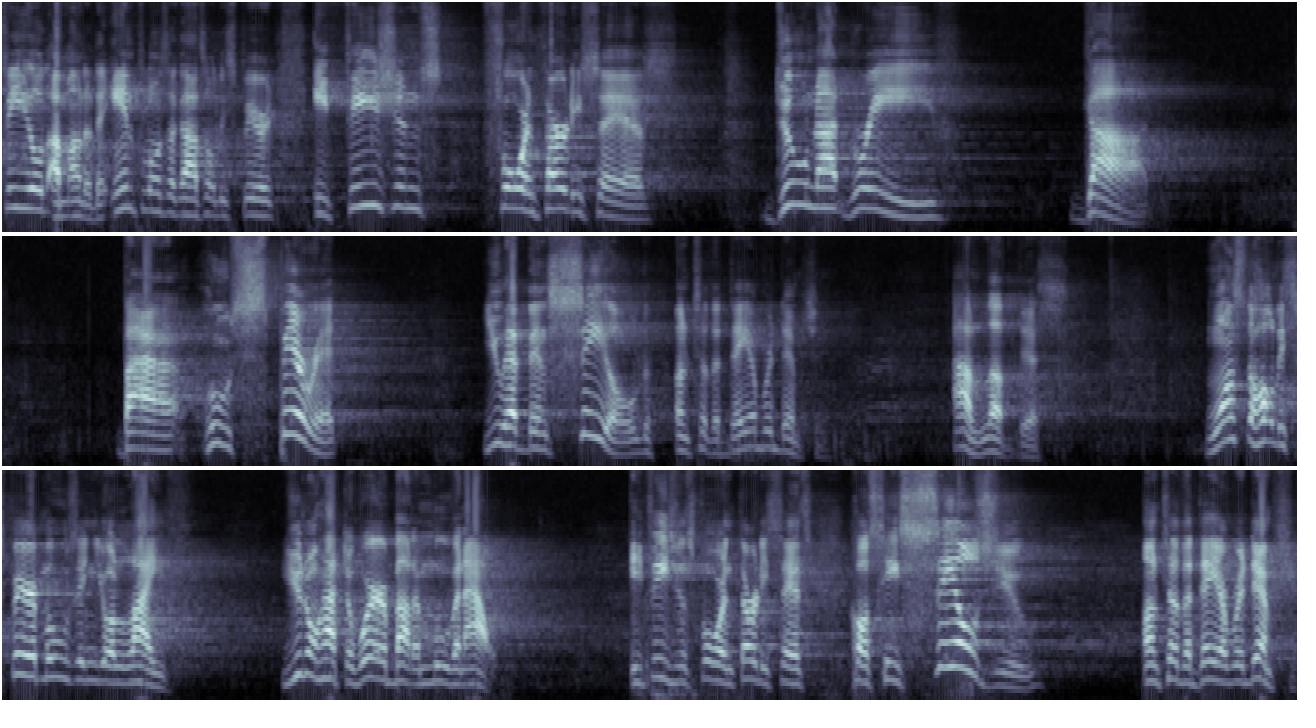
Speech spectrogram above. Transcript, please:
filled. I'm under the influence of God's Holy Spirit. Ephesians 4 and 30 says, Do not grieve God, by whose spirit you have been sealed until the day of redemption. I love this. Once the Holy Spirit moves in your life, you don't have to worry about him moving out. Ephesians 4 and 30 says, because he seals you until the day of redemption.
